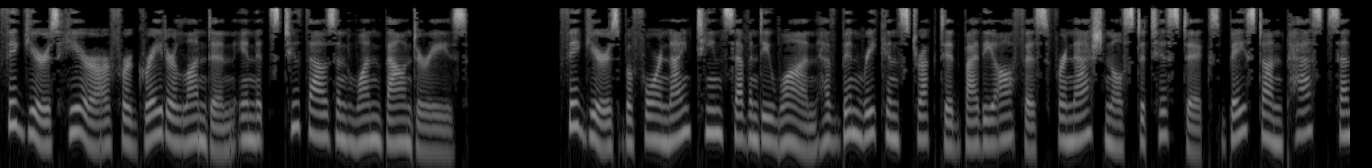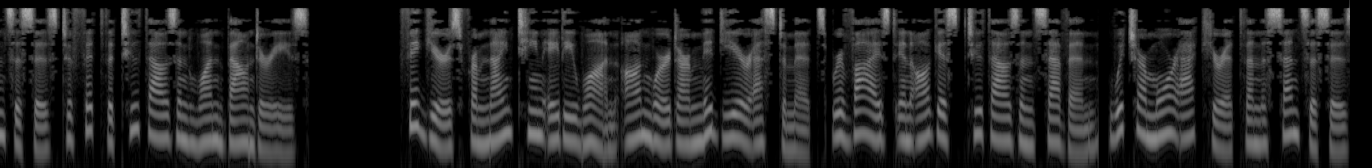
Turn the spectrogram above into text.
Figures here are for Greater London in its 2001 boundaries. Figures before 1971 have been reconstructed by the Office for National Statistics based on past censuses to fit the 2001 boundaries. Figures from 1981 onward are mid-year estimates revised in August 2007, which are more accurate than the censuses,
